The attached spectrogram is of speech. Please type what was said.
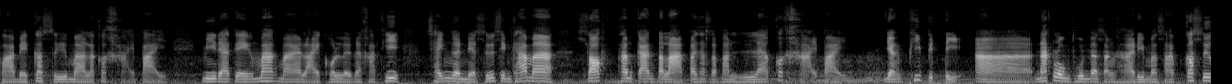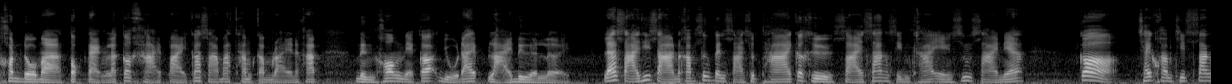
ฟาเบดก็ซื้อมาแล้วก็ขายไป มีนายตัวเองมากมายหลายคนเลยนะครับที่ใช้เงินเนี่ยซื้อสินค้ามาสต็อกทำการตลาดประชาสัมพันธ์แล้วก็ขายไป อย่างพี่ปิตินักลงทุนอสังหาริมทรัพย์ ก็ซื้อคอนโดมาตกแต่งแล้วก็ขายไป ก็สามารถทำกำไรนะครับหนึ่งห้องเนี่ยก็อยู่ได้หลายเดือนเลย และสายที่3นะครับซึ่งเป็นสายสุดท้ายก็คือสายสร้างสินค้าเอง ซึ่งสายเนี้ย ก็ใช้ความคิดสร้าง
